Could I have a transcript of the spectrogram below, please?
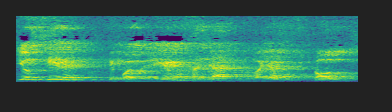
Dios quiere que cuando lleguemos allá nos vayamos todos.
